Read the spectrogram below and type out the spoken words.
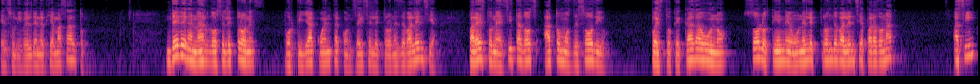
en su nivel de energía más alto. Debe ganar 2 electrones porque ya cuenta con 6 electrones de valencia. Para esto necesita dos átomos de sodio, puesto que cada uno solo tiene un electrón de valencia para donar. Así,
